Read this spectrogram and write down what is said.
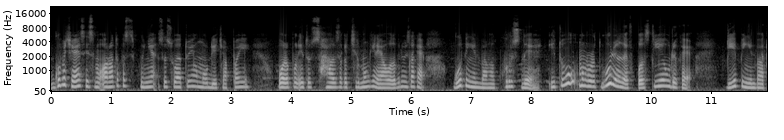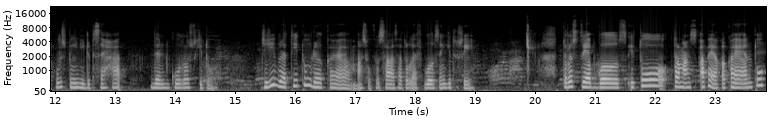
gue percaya sih semua orang tuh pasti punya sesuatu yang mau dia capai. Walaupun itu hal sekecil mungkin ya walaupun misalnya kayak gue pingin banget kurus deh. Itu menurut gue udah life goals dia udah kayak dia pingin banget kurus pingin hidup sehat dan kurus gitu. Jadi berarti itu udah kayak masuk ke salah satu life goalsnya gitu sih. Terus setiap goals itu termasuk apa ya kekayaan tuh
